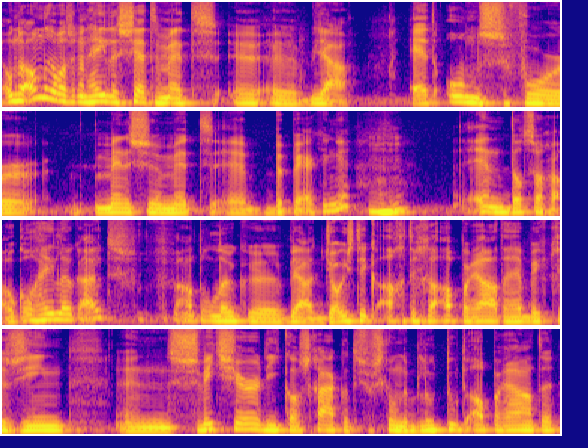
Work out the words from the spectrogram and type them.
Onder andere was er een hele set met eh, ja, add-ons voor mensen met eh, beperkingen. Mhm. En dat zag er ook al heel leuk uit. Een aantal leuke ja, joystick-achtige apparaten heb ik gezien. Een switcher die kan schakelen tussen verschillende Bluetooth-apparaten.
